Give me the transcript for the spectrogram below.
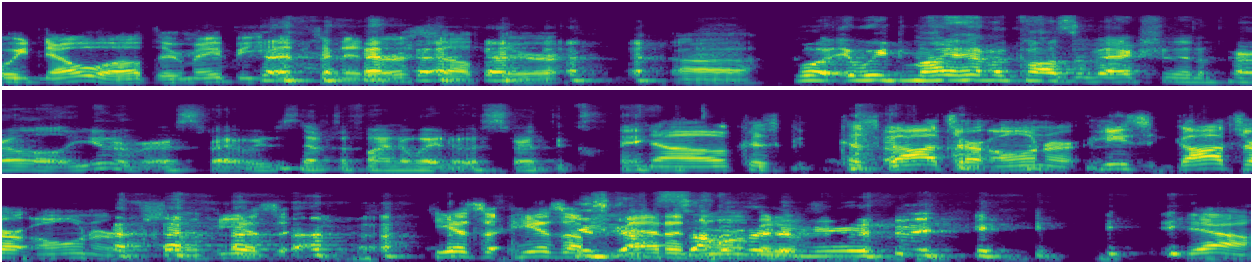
we know of. There may be infinite Earths out there. Uh, well, we might have a cause of action in a parallel universe, right? We just have to find a way to assert the claim. No, because because God's our owner. He's God's our owner, so he has a, he has a, he has a He's meta normative. yeah,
